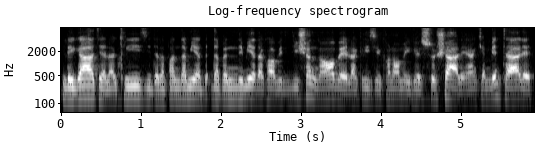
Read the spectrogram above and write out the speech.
legate alla crisi della pandemia, da pandemia da Covid-19, la crisi economica e sociale e anche ambientale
